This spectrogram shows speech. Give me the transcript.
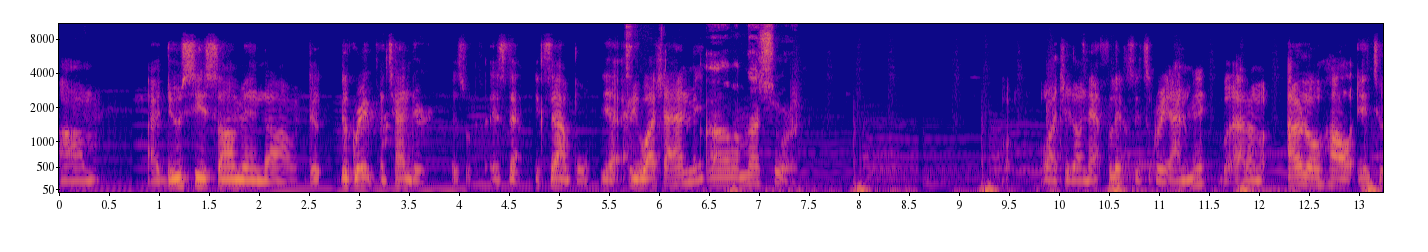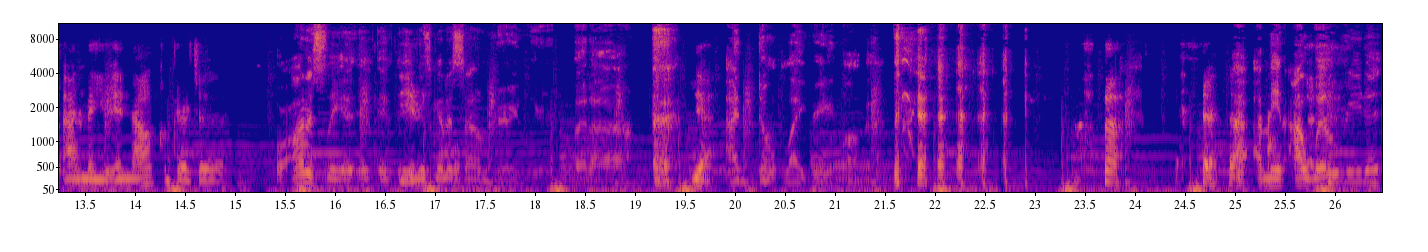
um, I do see some in um, the the Great Pretender is is that example. Yeah, have you watched that anime? Um, I'm not sure. Watch it on Netflix. It's a great anime, but I don't know. I don't know how into anime you're in now compared to Or honestly, it, it, it- it's gonna sound very weird, but uh, yeah. I don't like reading manga. I, I mean, I will read it,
